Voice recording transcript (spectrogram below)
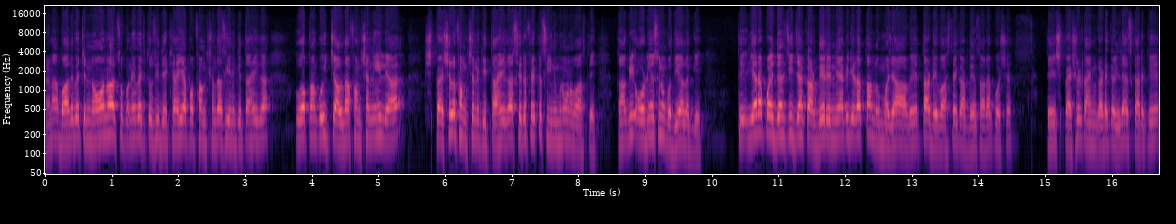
ਹੈਨਾ? ਬਾਅਦ ਵਿੱਚ ਨੌ ਨਾਲ ਸੁਪਨੇ ਵਿੱਚ ਤੁਸੀਂ ਦੇਖਿਆ ਸੀ, ਆਪਾਂ ਫੰਕਸ਼ਨ ਦਾ ਸੀਨ ਕੀਤਾ ਸੀਗਾ। ਉਹ ਆਪਾਂ ਕੋਈ ਚੱਲਦਾ ਫੰਕਸ਼ਨ ਨਹੀਂ ਲਿਆ ਸਪੈਸ਼ਲ ਫੰਕਸ਼ਨ ਕੀਤਾ ਸੀਗਾ, ਸਿਰਫ ਇੱਕ ਸੀਨ ਬਣਾਉਣ ਵਾਸਤੇ, ਤਾਂ ਕਿ ਆਡੀਅנס ਨੂੰ ਵਧੀਆ ਲੱਗੇ। ਤੇ ਯਾਰ ਆਪਾਂ ਇਦਾਂ ਦੀਆਂ ਚੀਜ਼ਾਂ ਕਰਦੇ ਰਹਿੰਦੇ ਆ ਕਿ ਜਿਹੜਾ ਤੁਹਾਨੂੰ ਮਜ਼ਾ ਆਵੇ, ਤੁਹਾਡੇ ਵਾਸਤੇ ਕਰਦੇ ਆ ਸਾਰਾ ਕੁਝ ਤੇ ਸਪੈਸ਼ਲ ਟਾਈਮ ਕੱਢ ਕੇ ਕਰੀਦਾ ਇਸ ਕਰਕੇ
